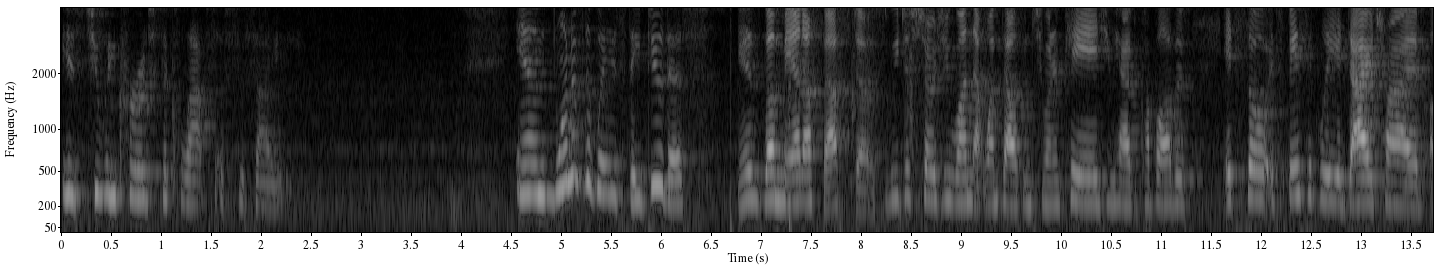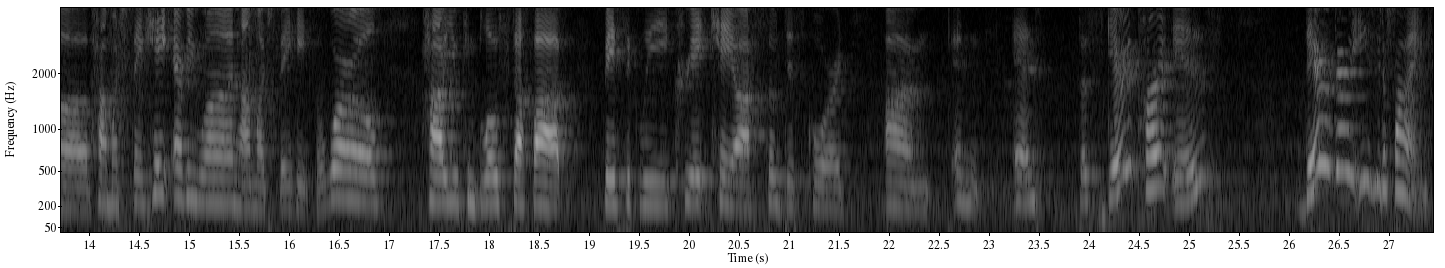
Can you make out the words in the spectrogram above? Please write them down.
is to encourage the collapse of society. And one of the ways they do this Is the manifesto. So we just showed you one, that 1,200 page. You had a couple others. It's so it's basically a diatribe of how much they hate everyone, how much they hate the world, how you can blow stuff up, basically create chaos, so discord, um, and and the scary part is they're very easy to find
